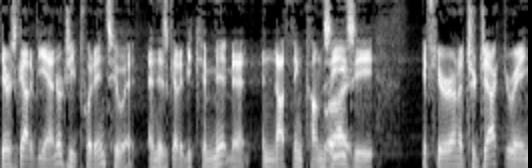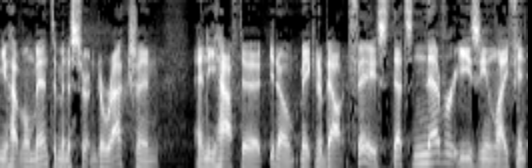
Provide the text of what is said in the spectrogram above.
there's got to be energy put into it and there's got to be commitment and nothing comes Right. easy. If you're on a trajectory and you have momentum in a certain direction and you have to, you know, make an about face, that's never easy in life in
